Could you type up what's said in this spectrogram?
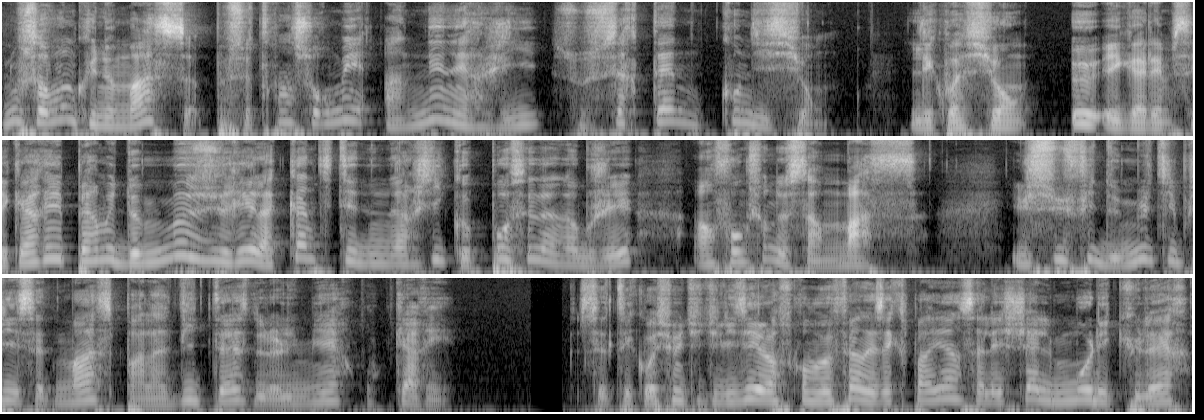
Nous savons qu'une masse peut se transformer en énergie sous certaines conditions. L'équation E égale mc carré permet de mesurer la quantité d'énergie que possède un objet en fonction de sa masse. Il suffit de multiplier cette masse par la vitesse de la lumière au carré. Cette équation est utilisée lorsqu'on veut faire des expériences à l'échelle moléculaire,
